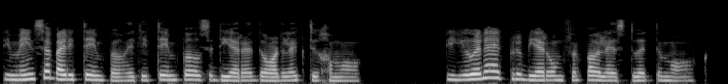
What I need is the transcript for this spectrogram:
Die mensen bij die tempel het die tempelse dieren dadelijk toegemaak. Die jode het probeer om vir Paulus dood te maak.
